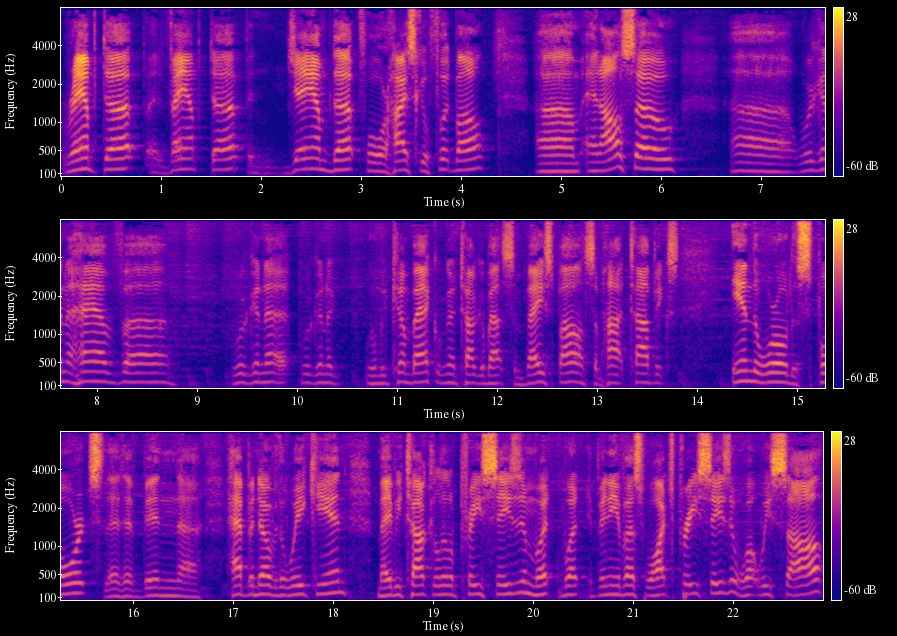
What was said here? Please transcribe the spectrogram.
ramped up and vamped up and jammed up for high school football, um, and also uh, we're going to have uh, we're gonna we're gonna when we come back we're going to talk about some baseball and some hot topics in the world of sports that have been uh, happened over the weekend. Maybe talk a little preseason. What what if any of us watched preseason? What we saw,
